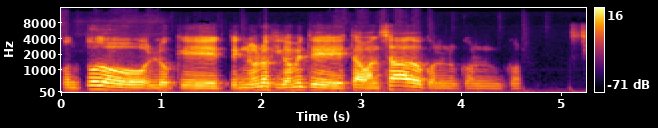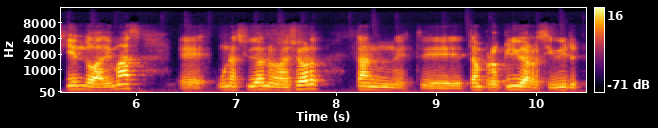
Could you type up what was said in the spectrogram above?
con todo lo que tecnológicamente está avanzado, con, siendo además eh, una ciudad Nueva York tan, este, tan proclive a recibir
